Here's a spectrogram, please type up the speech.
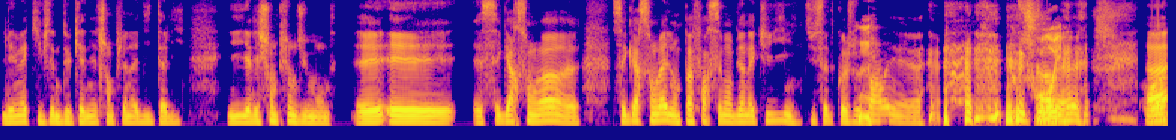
Les mecs qui viennent de gagner le championnat d'Italie. Il y a des champions du monde. Et, et, et ces garçons-là, euh, ces garçons-là, ils l'ont pas forcément bien accueilli. Tu sais de quoi je veux mmh. parler Furi... euh, ah.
